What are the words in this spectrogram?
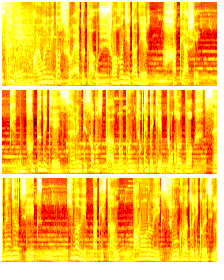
পাকিস্তানের পারমাণবিক অস্ত্র এতটাও সহজে তাদের হাতে আসে। ভুট্টু থেকে সেভেন্টিস অবস্থা গোপন চুক্তি থেকে প্রকল্প সেভেন জিরো সিক্স কীভাবে পাকিস্তান পারমাণবিক শৃঙ্খলা তৈরি করেছিল।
